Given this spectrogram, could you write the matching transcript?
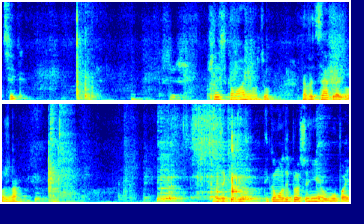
Cyk. Krzyż. Wszystko mają tu. Nawet zagrać można. Może kiedyś, tylko młody proszę nie łupaj.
